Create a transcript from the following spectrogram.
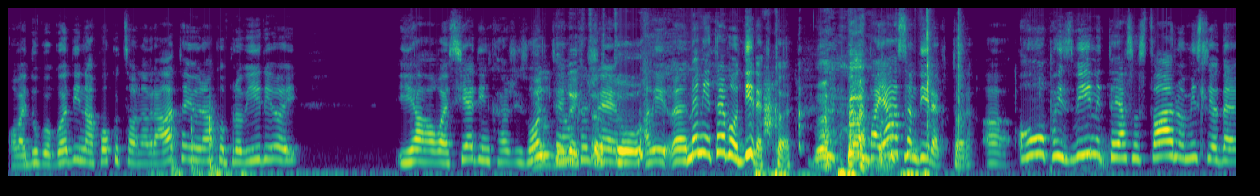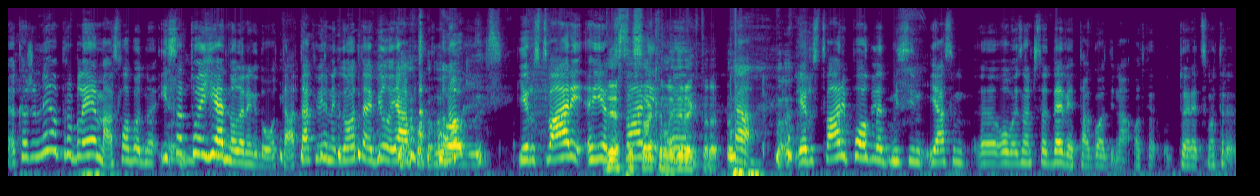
ovaj dugo godina, pokucao na vrata i onako provirio i I ja ovaj sjedim, kaže, izvolite, on kaže, tu? ali e, meni je trebao direktor. Kažem, pa ja sam direktor. A, o, pa izvinite, ja sam stvarno mislio da je, kažem, nema problema, slobodno. I sad to je jedna od anegdota, takvih anegdota je bilo jako puno. Jer u stvari, jer Gdje u ste stvari, sakrili e, direktora? Da, jer u stvari pogled, mislim, ja sam, e, ovo je znači sad deveta godina, od, to je recimo tre,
